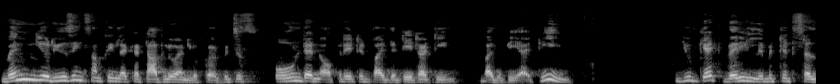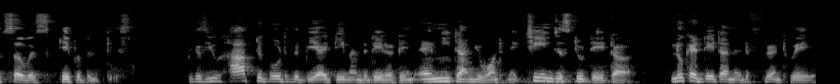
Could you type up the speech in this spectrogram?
when you're using something like a Tableau and Looker, which is owned and operated by the data team, by the BI team, you get very limited self-service capabilities. Because you have to go to the BI team and the data team anytime you want to make changes to data, look at data in a different way,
